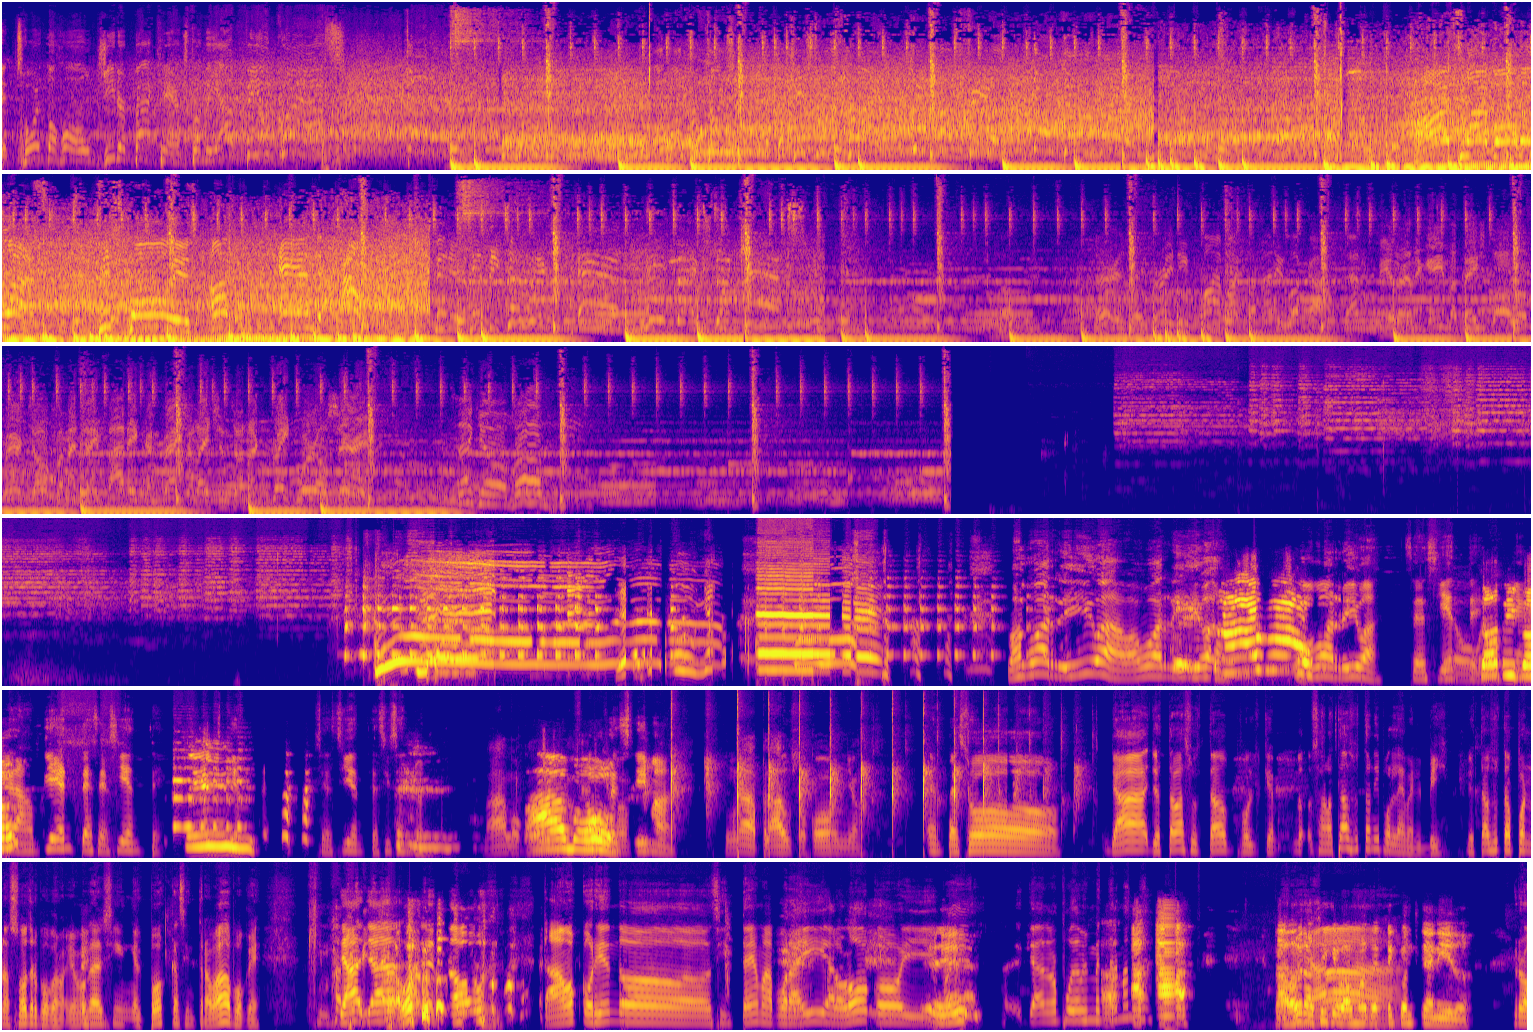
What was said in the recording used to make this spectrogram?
Hit toward the hole. Jeter backhands from the outfield grass. Se siente. En el ambiente se siente. Se siente. Se siente, sí, señor. Vamos, coño, Vamos. Encima. Un aplauso, coño. Empezó. Ya yo estaba asustado porque. no, o sea, no estaba asustado ni por la MLB. Yo estaba asustado por nosotros porque nos íbamos a quedar sin el podcast, sin trabajo, porque ya, ya estábamos, estábamos corriendo sin tema por ahí a lo loco y bueno, ya no podemos inventar más Ah, nada. Ah, ahora sí que vamos a tener contenido.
